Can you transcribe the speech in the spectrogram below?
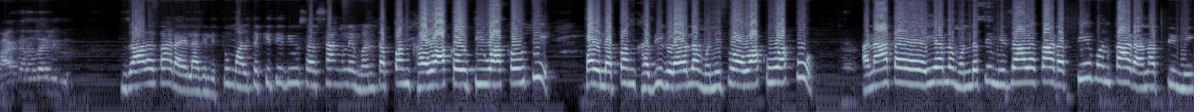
काय करायला लागली तू? जाळ काढायला लागले. तुम्हाला तर किती दिवसात सांगले म्हणता पंखा वाकवती वाकवती. पहिला पंखा बिघडावला म्हणे तू वाकू वाकू. आणि आता याला म्हणलं तुम्ही जाळ काढा ते पण काढा ना तुम्ही.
